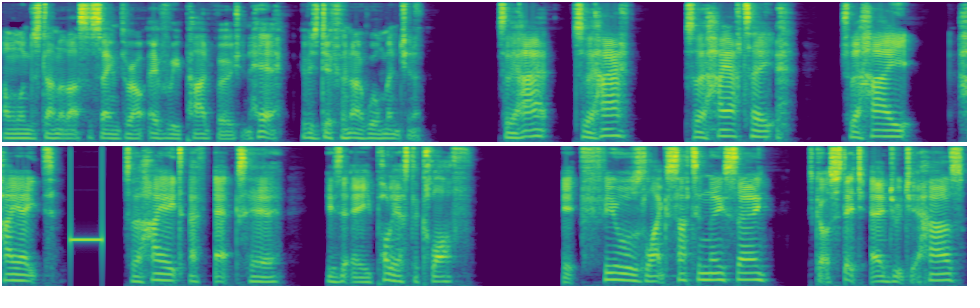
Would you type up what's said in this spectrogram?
and we'll understand that that's the same throughout every pad version here. If it's different, I will mention it. So the high, so the high, so the Hayate, so the high, Hayate, so the Hayate FX here is a polyester cloth. It feels like satin, they say. It's got a stitch edge, which it has.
